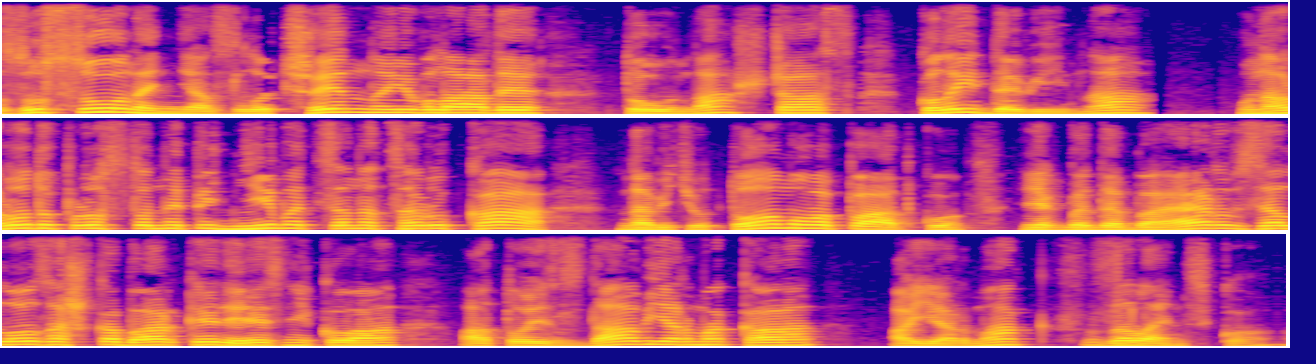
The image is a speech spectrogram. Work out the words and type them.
з злочинної влади, то у наш час, коли йде війна, у народу просто не підніметься на це рука, навіть у тому випадку, якби ДБР взяло за шкабарки Резнікова, а той здав Ярмака, а Ярмак Зеленського.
